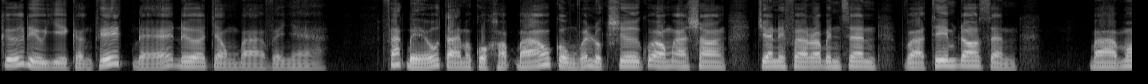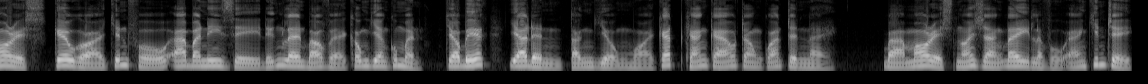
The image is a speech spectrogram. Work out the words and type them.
cứ điều gì cần thiết để đưa chồng bà về nhà. Phát biểu tại một cuộc họp báo cùng với luật sư của ông Assange, Jennifer Robinson và Tim Dawson, bà Morris kêu gọi chính phủ Albanese đứng lên bảo vệ công dân của mình, cho biết gia đình tận dụng mọi cách kháng cáo trong quá trình này. Bà Morris nói rằng đây là vụ án chính trị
